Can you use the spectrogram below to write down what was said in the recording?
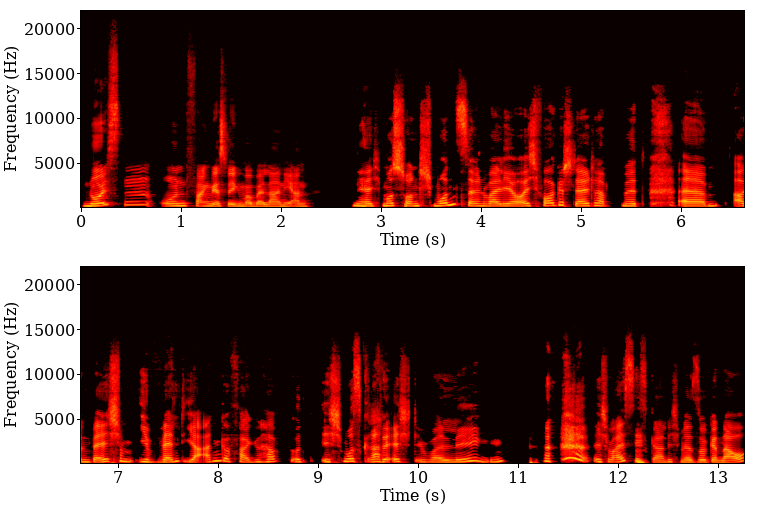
neuesten und fangen deswegen mal bei Lani an. Ja, ich muss schon schmunzeln, weil ihr euch vorgestellt habt mit, ähm, an welchem Event ihr angefangen habt. Und ich muss gerade echt überlegen. ich weiß es gar nicht mehr so genau,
